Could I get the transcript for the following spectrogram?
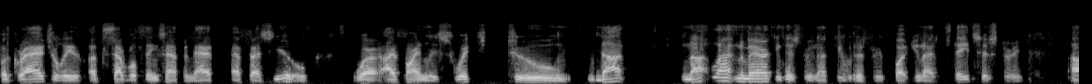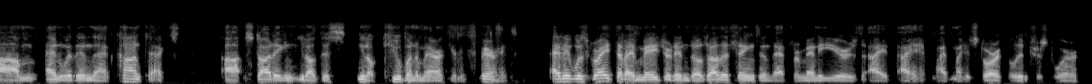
but gradually uh, several things happened at FSU where I finally switched to not not Latin American history, not Cuban history, but United States history. Um, and within that context, uh, studying, you know, this, you know, Cuban American experience. And it was great that I majored in those other things, and that for many years, I, I my, my historical interests were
